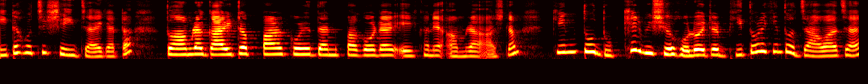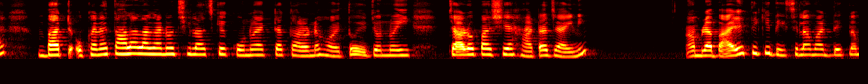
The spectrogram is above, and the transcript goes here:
এইটা হচ্ছে সেই জায়গাটা। তো আমরা গাড়িটা পার করে দেন পাগোডার, এখানে আমরা আসলাম। কিন্তু দুঃখের বিষয় হলো, এটার ভিতরে কিন্তু যাওয়া যায় বাট ওখানে তালা লাগানো ছিল আজকে কোনো একটা কারণে হয়তো এই জন্য এই চারোপাশে হাঁটা যায়নি। আমরা বাইরে থেকে দেখছিলাম আর দেখলাম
